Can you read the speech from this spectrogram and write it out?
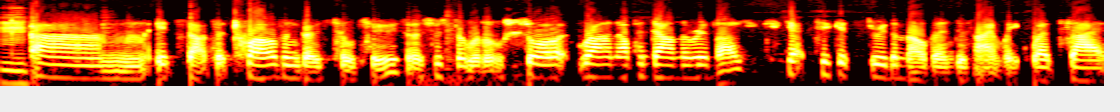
Mm. Um, it starts at 12 and goes till 2, so it's just a little short run up and down the river. You can get tickets through the Melbourne Design Week website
